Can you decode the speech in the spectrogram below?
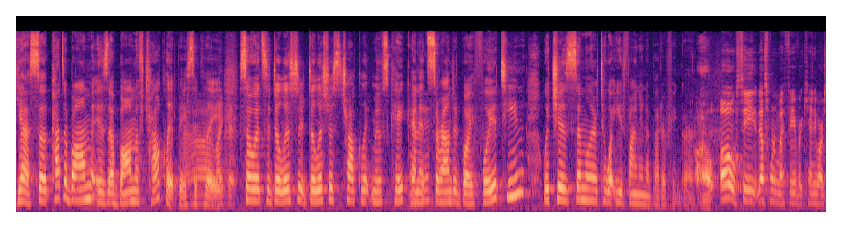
Yes, so pate bombe is a bomb of chocolate, basically. like it. So it's a delicious, delicious chocolate mousse cake, and Mm-hmm. it's surrounded by feuilletine, which is similar to what you'd find in a Butterfinger. Oh, oh, see, that's one of my favorite candy bars.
